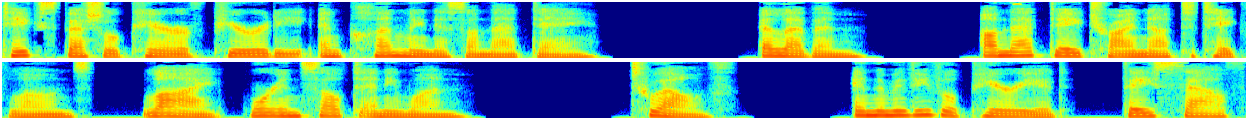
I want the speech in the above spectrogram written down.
Take special care of purity and cleanliness on that day. 11. On that day, try not to take loans, lie, or insult anyone. 12. In the medieval period, face south,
